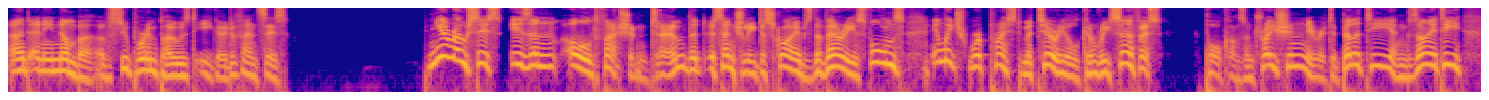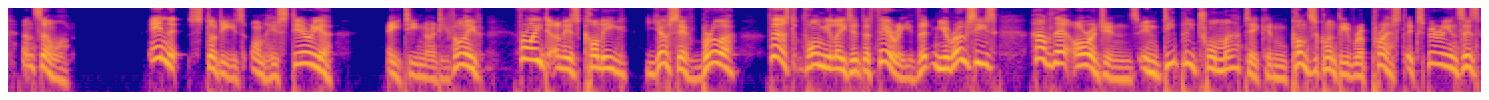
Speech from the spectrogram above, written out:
and any number of superimposed ego defenses. Neurosis is an old fashioned term that essentially describes the various forms in which repressed material can resurface poor concentration, irritability, anxiety, and so on. In Studies on Hysteria, 1895, Freud and his colleague Josef Breuer first formulated the theory that neuroses have their origins in deeply traumatic and consequently repressed experiences.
